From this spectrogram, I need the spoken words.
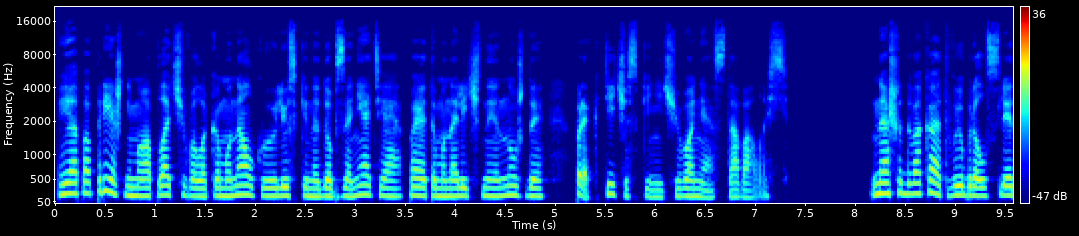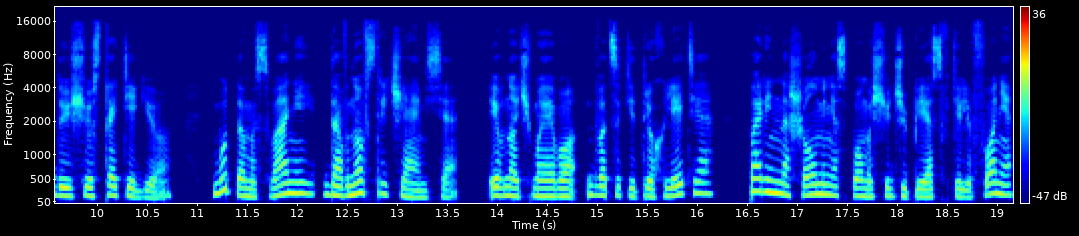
Я по-прежнему оплачивала коммуналку и Люськины доп. занятия, поэтому на личные нужды практически ничего не оставалось. Наш адвокат выбрал следующую стратегию. Будто мы с Ваней давно встречаемся, и в ночь моего 23-летия парень нашел меня с помощью GPS в телефоне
